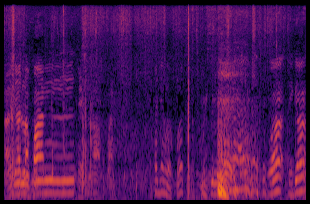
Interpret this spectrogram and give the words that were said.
Ada delapan, eh delapan. Dua, tiga,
